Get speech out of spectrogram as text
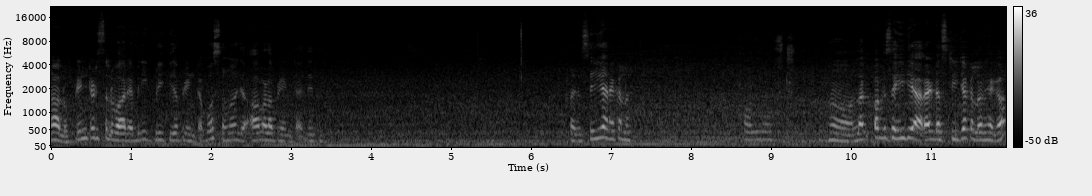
ਆ ਲਓ ਪ੍ਰਿੰਟਡ ਸਲਵਾਰ ਹੈ ਬਰੀਕ ਬਰੀਕ ਜਿਹਾ ਪ੍ਰਿੰਟ ਹੈ ਬਹੁਤ ਸੋਹਣਾ ਜਿਹਾ ਆਹ ਵਾਲਾ ਪ੍ਰਿੰਟ ਹੈ ਇਹਦੇ ਤੇ। ਪਰ ਸਹੀ ਆ ਰਿਹਾ ਕਲਰ ਆਲਮੋਸਟ ਹਾਂ ਲਗਭਗ ਸਹੀ ਜਿਹਾ ਆ ਰਿਹਾ ਡਸਟੀ ਜਿਹਾ ਕਲਰ ਹੈਗਾ।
